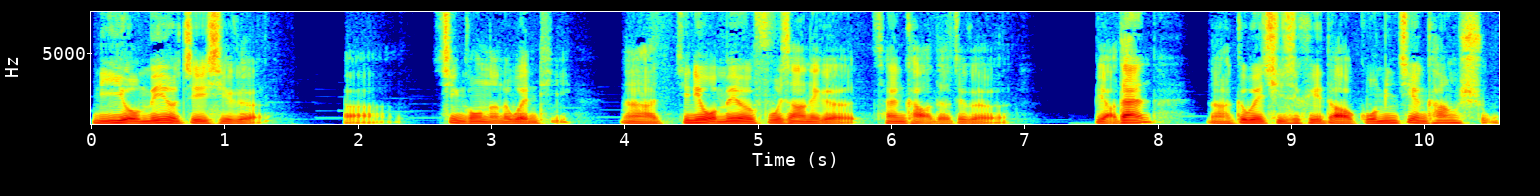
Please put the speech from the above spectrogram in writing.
你有没有这些个呃性功能的问题？那今天我没有附上那个参考的这个表单，那各位其实可以到国民健康署。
